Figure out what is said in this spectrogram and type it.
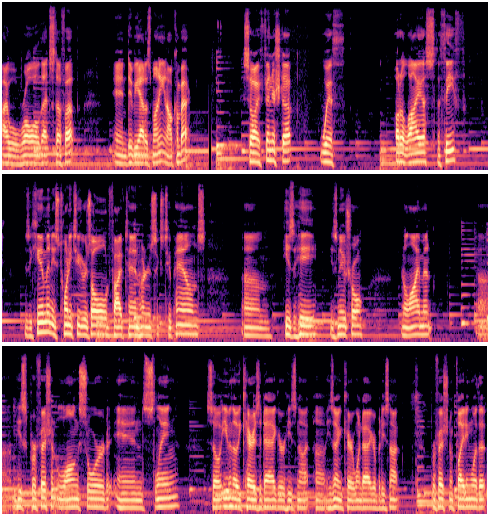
I will roll all that stuff up and divvy out his money, and I'll come back. So I finished up with Odalias the thief. He's a human. He's 22 years old, 5'10, 162 pounds. Um, he's a he. He's neutral in alignment. Um, he's proficient long sword and sling. So even though he carries a dagger, he's not. Uh, he's only carry one dagger, but he's not proficient in fighting with it.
